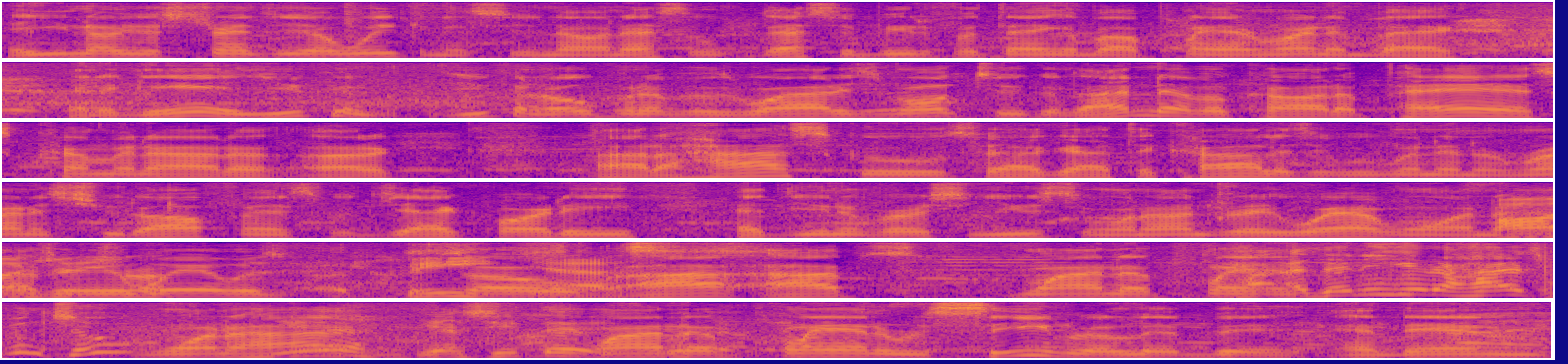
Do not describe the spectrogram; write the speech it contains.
and you know your strength and your weakness. You know, and that's a, that's a beautiful thing about playing running back. And again, you can you can open up as wide as you want to. Because I never caught a pass coming out of out of out of high school till I got to college, and we went in a run and shoot offense with Jack Pardee at the University of Houston when Andre Ware won. Andre Ware was a beast. So Yes. I, I wind up playing. Uh, didn't he get a Heisman too? Won a Yeah. Yes, he did. Wind Yeah. up playing a receiver a little bit, and then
